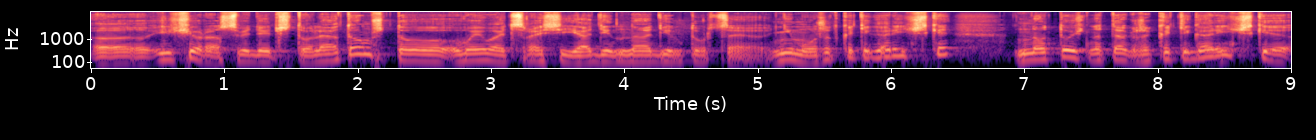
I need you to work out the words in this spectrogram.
еще раз свидетельствовали о том, что воевать с Россией один на один Турция не может категорически, но точно так же категорически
